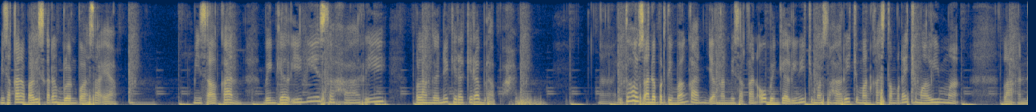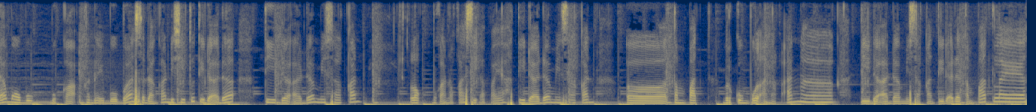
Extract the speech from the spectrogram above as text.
misalkan apalagi sekarang bulan puasa ya. Misalkan bengkel ini sehari pelanggannya kira-kira berapa? Nah, itu harus Anda pertimbangkan. Jangan misalkan oh bengkel ini cuma sehari cuman customernya cuma 5 lah Anda mau buka kedai boba sedangkan di situ tidak ada tidak ada misalkan lok bukan lokasi apa ya tidak ada misalkan eh, tempat berkumpul anak-anak tidak ada misalkan tidak ada tempat les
